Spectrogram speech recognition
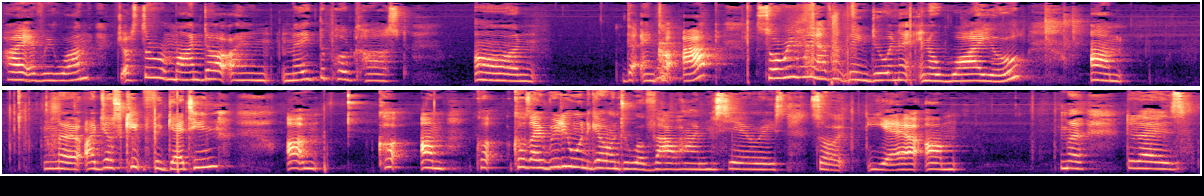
hi everyone. Just a reminder, I made the podcast on the Anchor app. Sorry we haven't been doing it in a while. Um, no, I just keep forgetting. Um, co- um, because I really want to go into a Valheim series. So yeah, um, no, today's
